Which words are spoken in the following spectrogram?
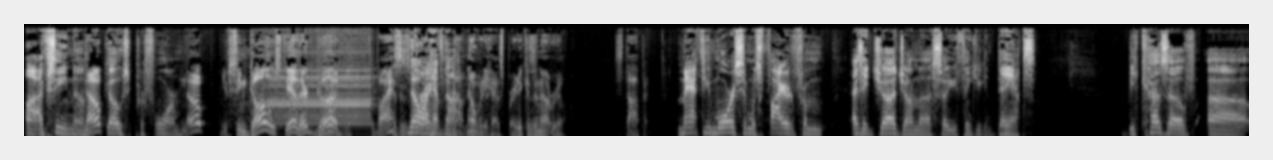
Uh, I've seen um, Nope. Ghost perform. Nope. You've seen Ghost? Yeah, they're good. Tobias is No, I have not. No, nobody has Brady because they're not real. Stop it. Matthew Morrison was fired from as a judge on the So You Think You Can Dance because of uh,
